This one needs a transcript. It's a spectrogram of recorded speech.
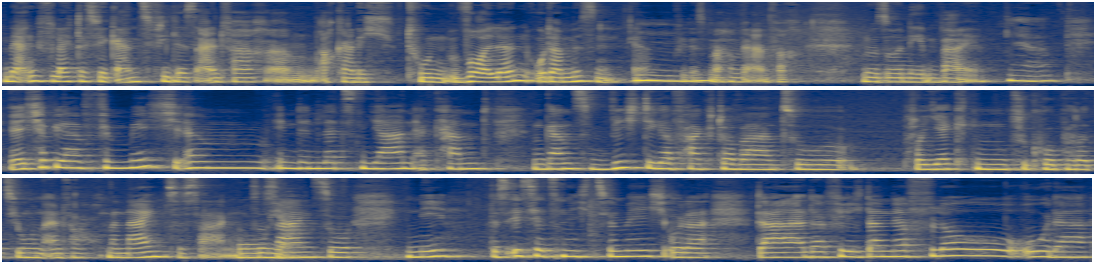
merken wir vielleicht, dass wir ganz vieles einfach ähm, auch gar nicht tun wollen oder müssen. Ja? Mhm. Vieles machen wir einfach nur so nebenbei. Ja, ja ich habe ja für mich ähm, in den letzten Jahren erkannt, ein ganz wichtiger Faktor war zu Projekten, zu Kooperationen einfach auch mal Nein zu sagen. Oh, zu sagen ja. so, nee, das ist jetzt nichts für mich oder da, da fehlt dann der Flow oder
